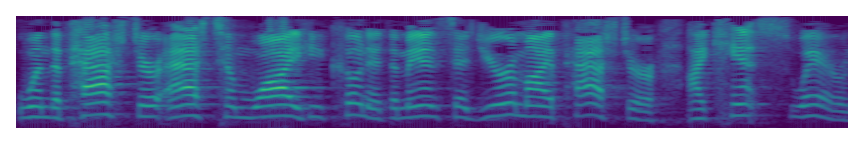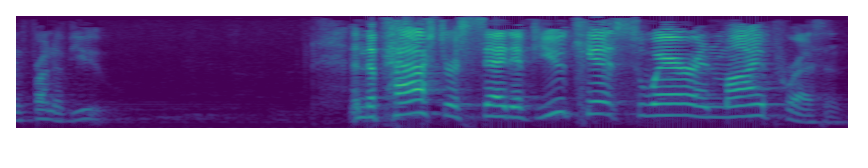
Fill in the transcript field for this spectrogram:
when the pastor asked him why he couldn't, the man said, You're my pastor. I can't swear in front of you. And the pastor said, If you can't swear in my presence,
